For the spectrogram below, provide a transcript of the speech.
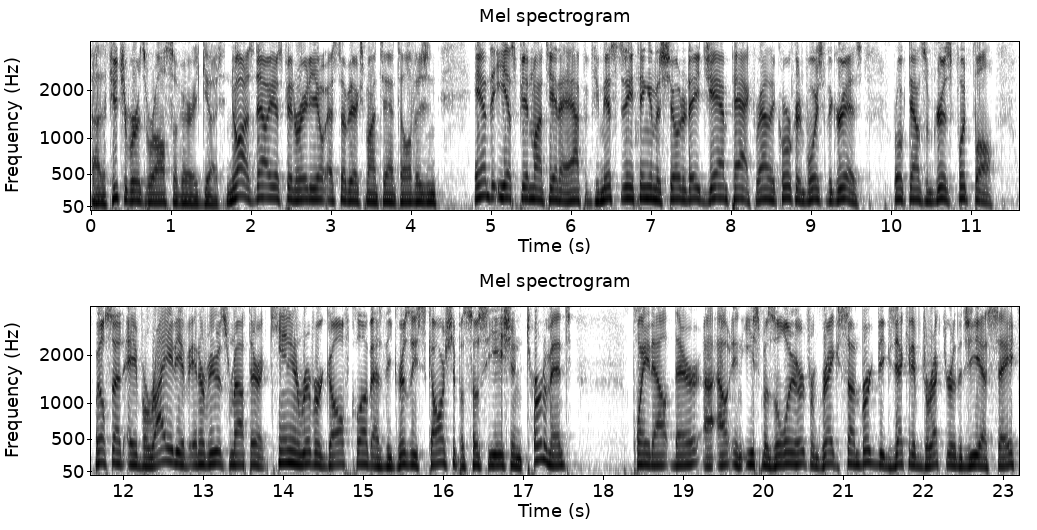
uh, the Futurebirds were also very good. Nuanez Now ESPN Radio, SWX Montana Television, and the ESPN Montana app. If you missed anything in the show today, jam packed. Riley Corcoran, voice of the Grizz, broke down some Grizz football. We also had a variety of interviews from out there at Canyon River Golf Club as the Grizzly Scholarship Association tournament played out there uh, out in East Missoula. We heard from Greg Sunberg, the executive director of the GSA,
